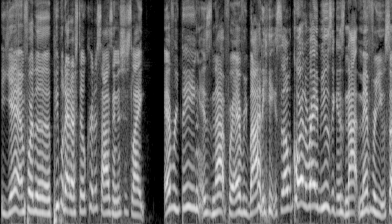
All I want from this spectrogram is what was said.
Yeah, and for the people that are still criticizing, it's just like everything is not for everybody. Some Coi Leray music is not meant for you. So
